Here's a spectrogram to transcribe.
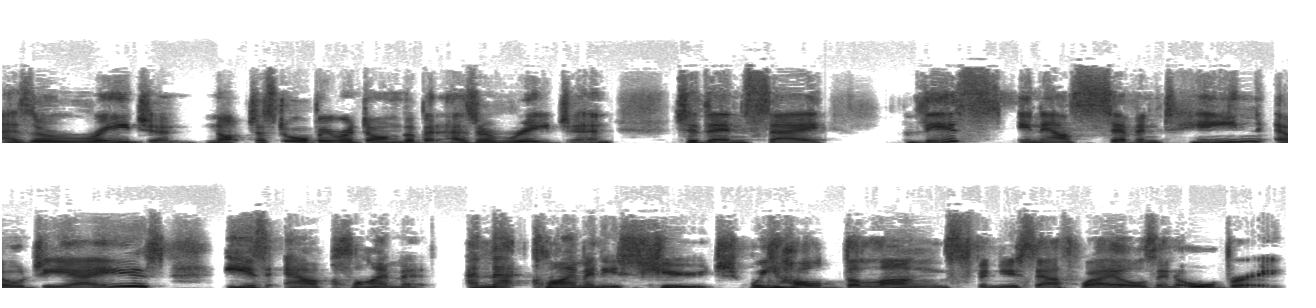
as a region, not just Albury Wodonga, but as a region, to then say, this in our 17 LGAs is our climate. And that climate is huge. We hold the lungs for New South Wales and Albury.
